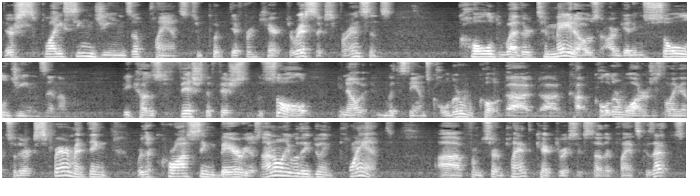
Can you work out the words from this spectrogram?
They're splicing genes of plants to put different characteristics. For instance, cold weather tomatoes are getting sole genes in them because fish, the fish, the sole, you know, withstands colder, cold, uh, uh, colder waters and stuff like that. So they're experimenting where they're crossing barriers. Not only were they doing plant uh, from certain plant characteristics to other plants because that's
